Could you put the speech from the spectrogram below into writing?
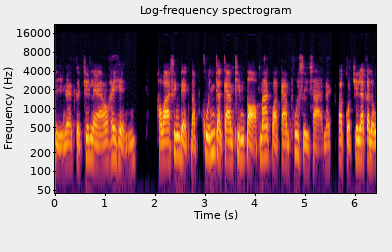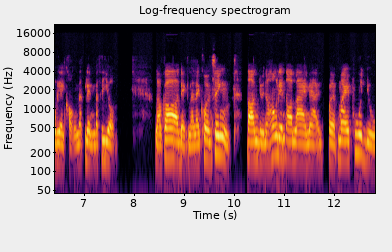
ติเนี่ยเกิดขึ้นแล้วให้เห็นภาวะซึ่งเด็กแบบคุ้นกับการพิมพ์ตอบมากกว่าการพูดสื่อสารนะปรากฏขึ้นแล้วกับโรงเรียนของนักเรียนมัธยม แล้วก็เด็กหลาย ๆ คนซึ่งตอนอยู่ในห้องเรียนออนไลน์เนี่ยเปิดไมค์พูดอยู่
